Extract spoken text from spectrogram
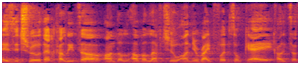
is it true that chalitza on the of a left shoe on your right foot is okay? Chalitza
